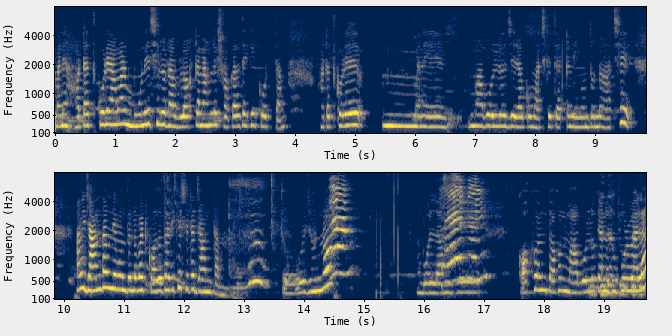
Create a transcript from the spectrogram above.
মানে হঠাৎ করে আমার মনে ছিল না ব্লগটা না হলে সকাল থেকে করতাম। হঠাৎ করে মানে মা বলল যে এরকম আজকে তো একটা নেমন্তন্ন আছে। আমি জানতাম নেমন্তন্ন বাট কত তারিখে সেটা জানতাম না। তো ওই জন্য বললাম যে কখন? তখন মা বলল কেন দুপুরবেলা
